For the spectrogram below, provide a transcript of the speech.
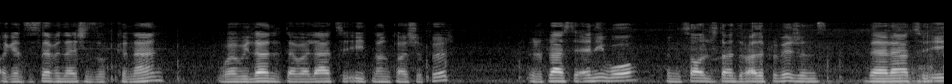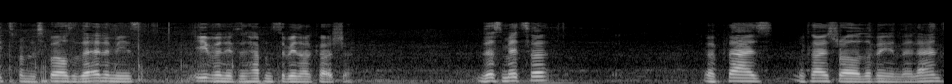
against the seven nations of Canaan, where we learned that they were allowed to eat non-kosher food. It applies to any war when the soldiers don't have other provisions. They're allowed to eat from the spoils of their enemies, even if it happens to be not kosher. This mitzvah applies to Israel living in their land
